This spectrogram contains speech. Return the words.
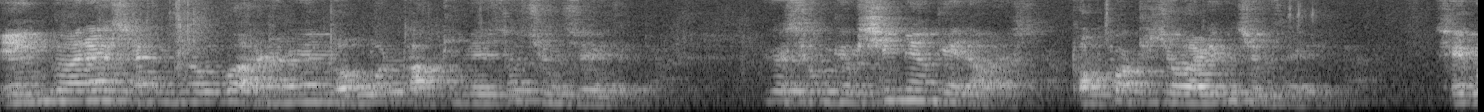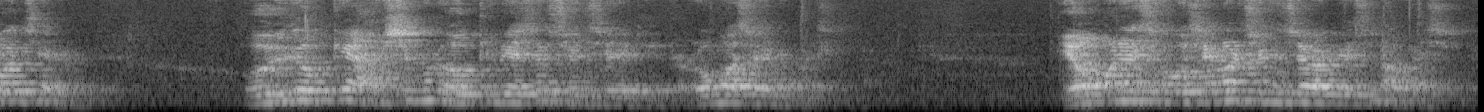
인간의 생존과 하나님의 복을 받기 위해서 준수해야 된다. 이거 성경 신명기에 나와 있습니다. 복 받기 좋아하려면 준수해야 된다. 세 번째는 의롭게 하심을 얻기 위해서 준수해야 된다. 로마서에 나와 있습니다. 영혼의 소생을 준수하기 위해서 나와 있습니다.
